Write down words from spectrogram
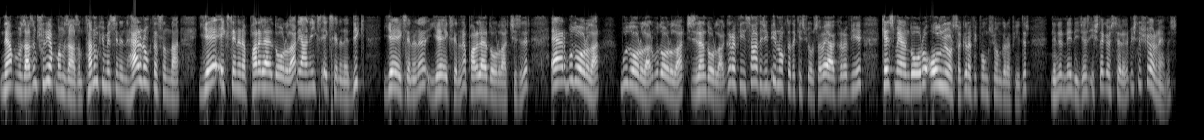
Ne yapmamız lazım? Şunu yapmamız lazım. Tanım kümesinin her noktasından y eksenine paralel doğrular yani x eksenine dik, y eksenine y eksenine paralel doğrular çizilir. Eğer bu doğrular bu doğrular, bu doğrular, çizilen doğrular grafiği sadece bir noktada kesiyorsa veya grafiği kesmeyen doğru olmuyorsa grafik fonksiyon grafiğidir denir. Ne diyeceğiz? İşte gösterelim. İşte şu örneğimiz.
